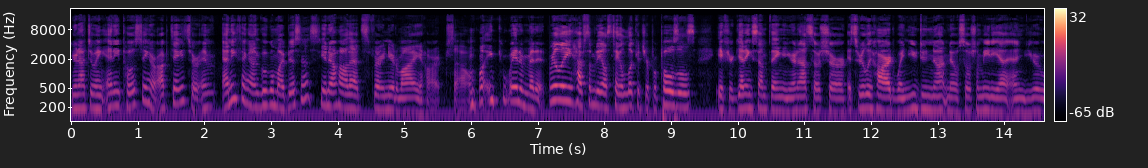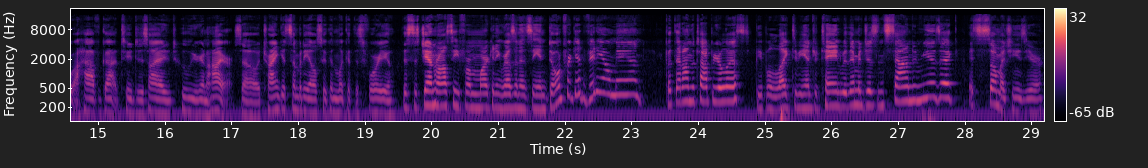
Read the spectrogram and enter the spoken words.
You're not doing any posting or updates or anything on Google My Business. You know how that's very near to my heart part. So I'm like, wait a minute. Really have somebody else take a look at your proposals if you're getting something and you're not so sure. It's really hard when you do not know social media and you have got to decide who you're going to hire. So try and get somebody else who can look at this for you. This is Jan Rossi from Marketing Residency, and don't forget video, man put that on the top of your list. People like to be entertained with images and sound and music. It's so much easier.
